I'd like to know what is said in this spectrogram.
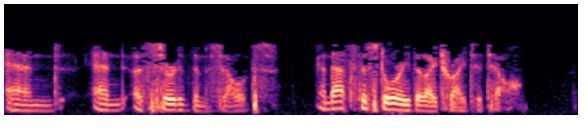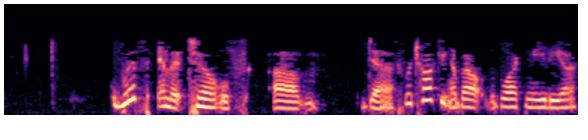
and and asserted themselves. And that's the story that I try to tell. With Emmett Till's um, death, we're talking about the black media,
